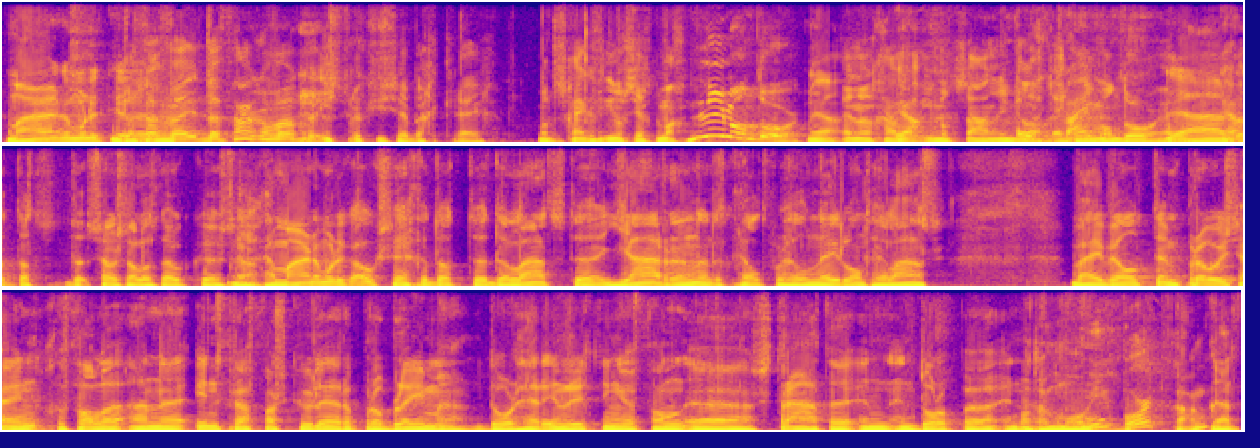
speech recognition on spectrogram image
Maar dan moet ik... dat, eh, dat wij, dat vraag ik nog welke instructies hebben gekregen. Want waarschijnlijk heeft iemand gezegd, er mag niemand door. Ja. En dan gaat er Ja. iemand staan en die laat echt niemand door. hè. Ja, Ja. Dat, dat, dat- zo zal het ook eh, zijn. Maar dan moet ik ook zeggen dat eh, de laatste jaren... en dat geldt voor heel Nederland helaas... wij wel ten prooi zijn gevallen aan eh, infravasculaire problemen... door herinrichtingen van eh, straten en, en dorpen. En, Wat een mooi woord, Frank. Ja, dat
